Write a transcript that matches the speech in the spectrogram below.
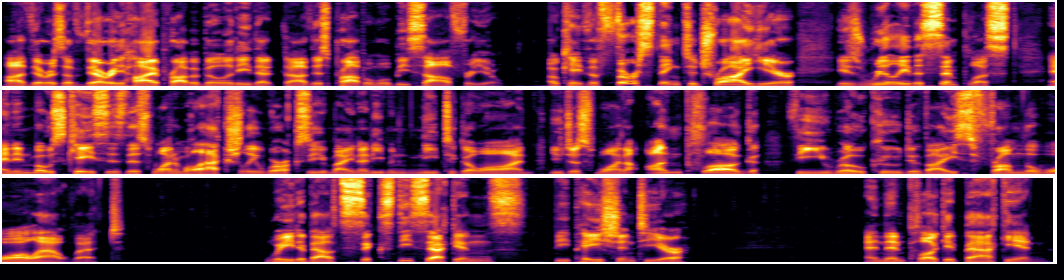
uh, there is a very high probability that uh, this problem will be solved for you. Okay, the first thing to try here is really the simplest, and in most cases this one will actually work so you might not even need to go on. You just want to unplug the Roku device from the wall outlet. Wait about 60 seconds, be patient here, and then plug it back in.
